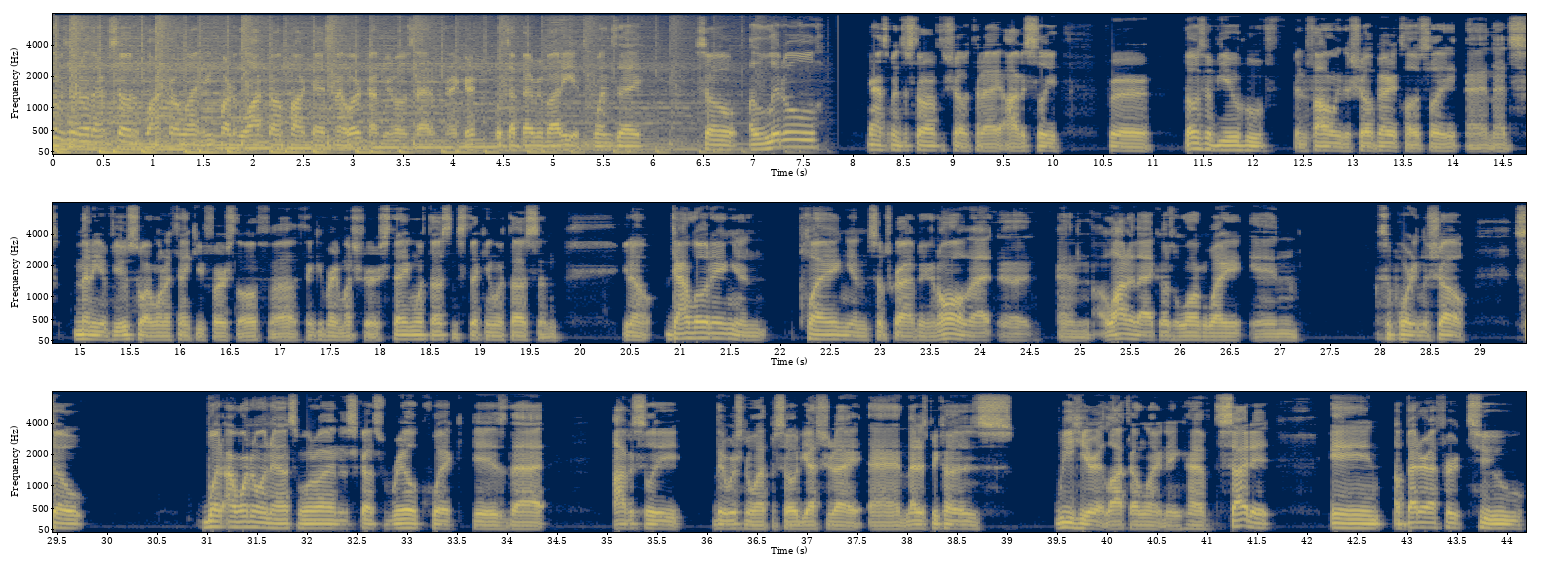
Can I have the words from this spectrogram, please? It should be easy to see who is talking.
Speaker 1: Welcome to another episode of Locked On Lightning, part of the Locked On Podcast Network. I'm your host, Adam Denker. What's up, everybody? It's Wednesday. So, a little announcement to start off the show today. Obviously, for those of you who've been following the show very closely, and that's many of you, so I want to thank you first off. Uh, thank you very much for staying with us and sticking with us and, you know, downloading and playing and subscribing and all of that. Uh, and a lot of that goes a long way in supporting the show. So, what I want to announce and what I want to discuss real quick is that obviously there was no episode yesterday, and that is because we here at Locked On Lightning have decided, in a better effort to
